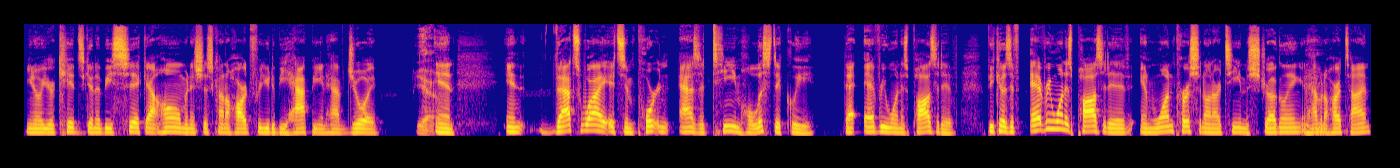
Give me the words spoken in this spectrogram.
you know, your kid's going to be sick at home and it's just kind of hard for you to be happy and have joy. Yeah. And, and that's why it's important as a team holistically that everyone is positive because if everyone is positive and one person on our team is struggling and having mm-hmm. a hard time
